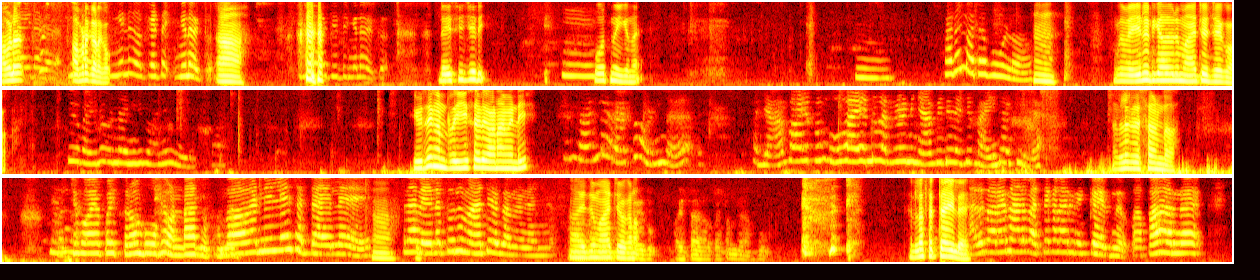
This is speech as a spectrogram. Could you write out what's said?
അവൾ അവിടെ കിടക്കും. ഇങ്ങനെ നോക്കിയിട്ട് ഇങ്ങനെ വെക്കും. ആ. നോക്കിയിട്ട് ഇങ്ങനെ വെക്കും. ഡേസി ചെടി. പോത്ത് നിൽക്കുന്നത് ഇത് വെയിലടിക്കാതെ ഒരു മാറ്റി വെച്ചേക്കോ ഇവിടുത്തെ കണ്ടോ ഈ സൈഡ് കാണാൻ വേണ്ടി? നല്ല രസമുണ്ട്? കൊച്ചു പോയപ്പോ ഇത്രയും പൂക്കെ ഉണ്ടായിരുന്നു. സെറ്റായല്ലേ വെയിലത്തൊന്ന് മാറ്റി വെക്കാൻ ആ ഇത് മാറ്റി വെക്കണം. പഴുത്ത പെട്ടെന്ന് പൂ. എല്ലാം സെറ്റായില്ലേ അത് കൊറേ നാൾ പച്ച കളറിൽ നിക്കുവായിരുന്നു. പപ്പ പറഞ്ഞ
